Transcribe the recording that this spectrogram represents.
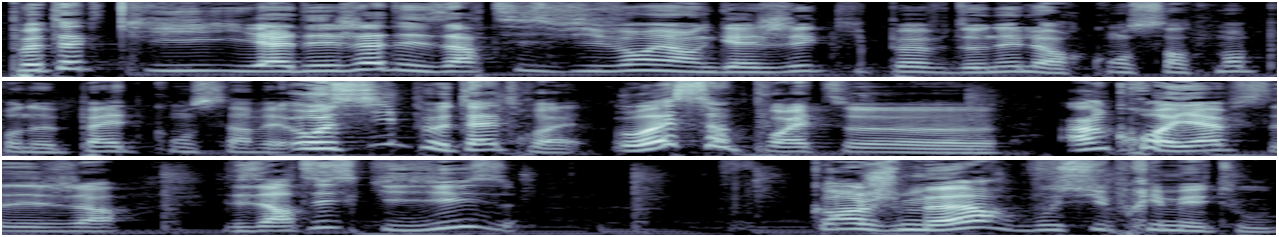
Peut-être qu'il y a déjà des artistes vivants et engagés qui peuvent donner leur consentement pour ne pas être conservés. Aussi, peut-être, ouais. Ouais, ça pourrait être euh, incroyable, c'est déjà. Des artistes qui disent quand je meurs, vous supprimez tout.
